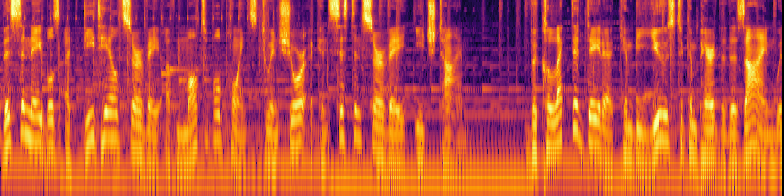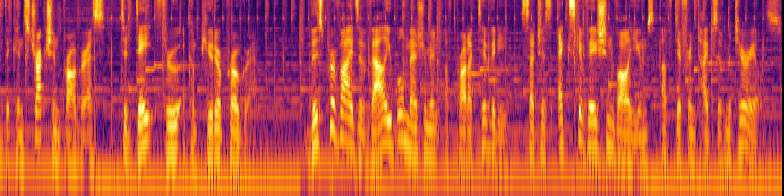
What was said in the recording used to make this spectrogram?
This enables a detailed survey of multiple points to ensure a consistent survey each time. The collected data can be used to compare the design with the construction progress to date through a computer program. This provides a valuable measurement of productivity, such as excavation volumes of different types of materials.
